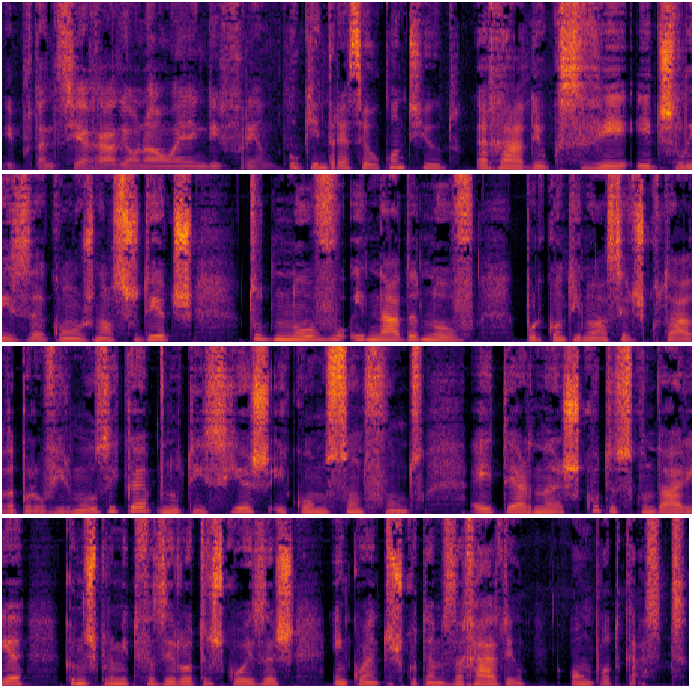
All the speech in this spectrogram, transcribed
E, portanto, se é rádio ou não é indiferente. O que interessa é o conteúdo. A rádio que se vê e desliza com os nossos dedos, tudo novo e nada novo, porque continua a ser escutada para ouvir música, notícias e como som de fundo. A eterna escuta secundária que nos permite fazer outras coisas enquanto escutamos a rádio ou um podcast.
